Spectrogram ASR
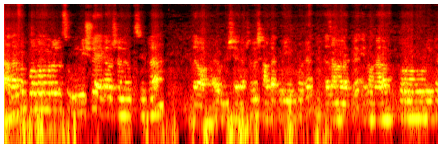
রাদারফোর্ড পরমাণু মডেল হচ্ছে উনিশশো এগারো সালে হচ্ছে এটা দেওয়া হয়। উনিশশো এগারো সালে ইম্পর্টেন্ট এটা জানা লাগবে। এবং রাদারফোর্ড পরমাণু মডেলটা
